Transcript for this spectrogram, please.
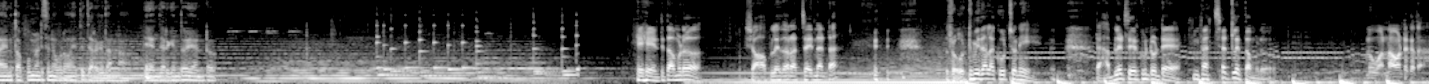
ఆయన తప్పు మెడిసిన్ ఇవ్వడం అయితే జరగదన్నా. ఏం జరిగిందో ఏంటో. ఏంటి తమ్ముడు? షాప్ లేదో రచ్చయిందంట రోడ్డు మీద అలా కూర్చొని టాబ్లెట్స్ ఏరుకుంటుంటే నచ్చట్లేదు తమ్ముడు. నువ్వు అన్నావంట కదా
